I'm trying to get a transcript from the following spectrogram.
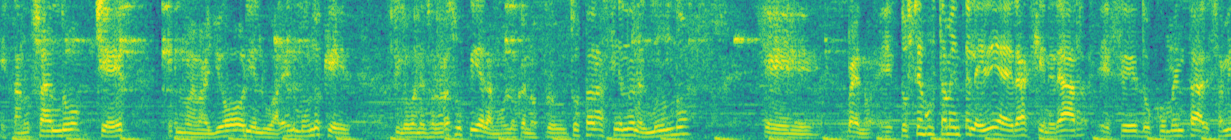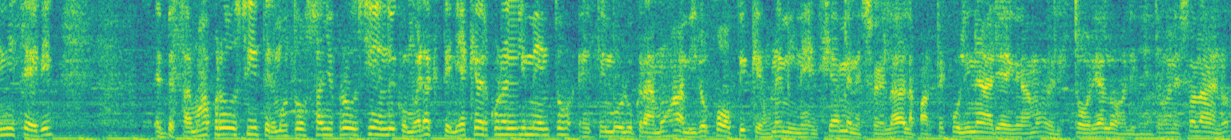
están usando chefs en Nueva York y en lugares del mundo que si los venezolanos supiéramos lo que los productos están haciendo en el mundo, eh, bueno, entonces justamente la idea era generar ese documental, esa miniserie. Empezamos a producir, tenemos dos años produciendo y como era que tenía que ver con alimentos, este, involucramos a Miro Popi, que es una eminencia en Venezuela de la parte culinaria, digamos, de la historia de los alimentos venezolanos,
